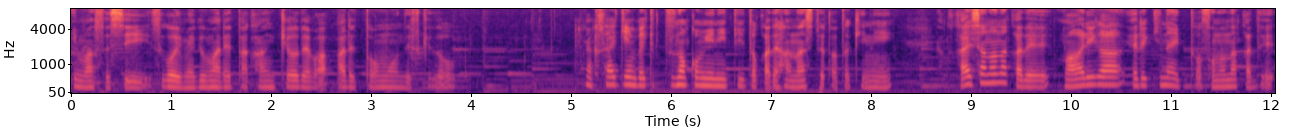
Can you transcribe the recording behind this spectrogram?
いますしすごい恵まれた環境ではあると思うんですけどなんか最近別のコミュニティとかで話してた時に会社の中で周りがやる気ないとその中で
